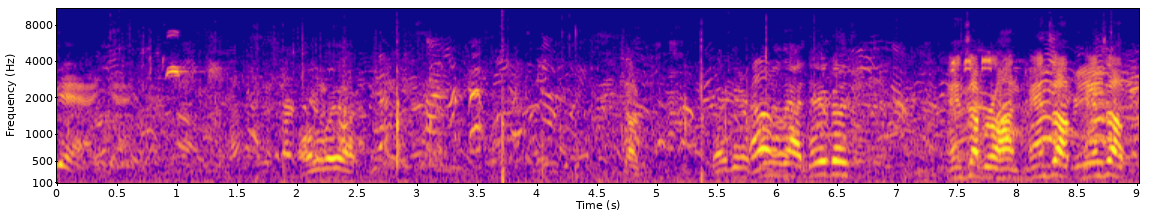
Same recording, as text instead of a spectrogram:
Yeah, yeah. All the way up. Doug. Gotta get in front of that, Davis. Hands up, Rohan. Hands up. Hands up.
